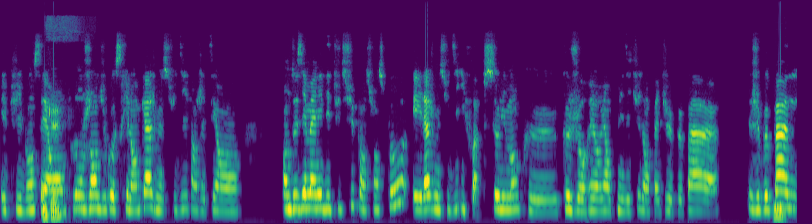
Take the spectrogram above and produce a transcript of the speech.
Et puis bon, c'est en plongeant du coup au Sri Lanka, je me suis dit, enfin, j'étais en, en deuxième année d'études sup en Sciences Po, et là, je me suis dit, il faut absolument que que je réoriente mes études. En fait, je peux pas, euh, je peux pas. Mm.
